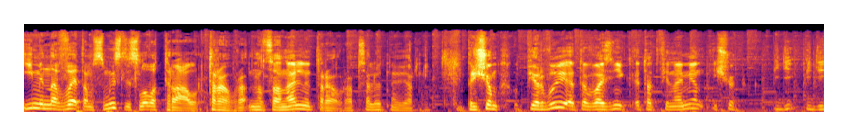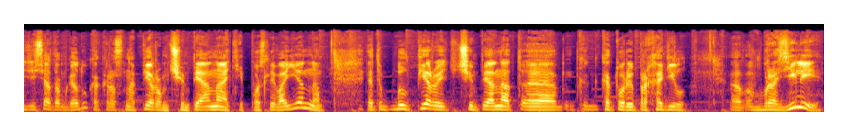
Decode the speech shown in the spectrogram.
именно в этом смысле слово траур. Траур, национальный траур, абсолютно верно. Причем впервые это возник этот феномен еще в 50-м году, как раз на первом чемпионате послевоенном. Это был первый чемпионат, э, который проходил э, в Бразилии,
